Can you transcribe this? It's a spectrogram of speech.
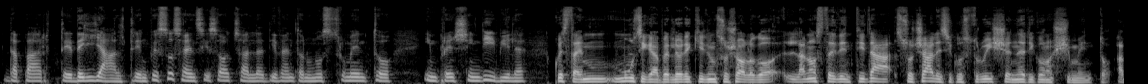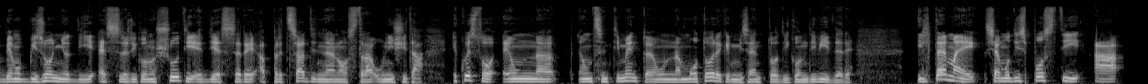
da parte degli altri. In questo senso i social diventano uno strumento imprescindibile. Questa è musica per le orecchie di un sociologo. La nostra identità sociale si costruisce nel riconoscimento. Abbiamo bisogno di essere riconosciuti e di essere apprezzati nella nostra unicità. E questo è un, è un sentimento, è un motore che mi sento di condividere. Il tema è siamo disposti a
